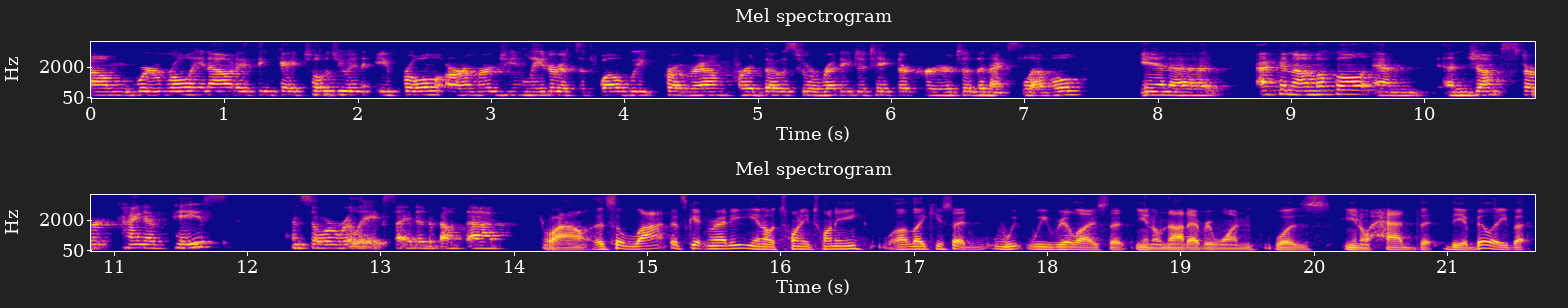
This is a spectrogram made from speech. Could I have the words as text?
um, we're rolling out. I think I told you in April, our Emerging Leader. It's a 12 week program for those who are ready to take their career to the next level in a economical and and jumpstart kind of pace. And so we're really excited about that. Wow, it's a lot that's getting ready. You know, 2020, well, like you said, we, we realized that, you know, not everyone was, you know, had the, the ability, but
